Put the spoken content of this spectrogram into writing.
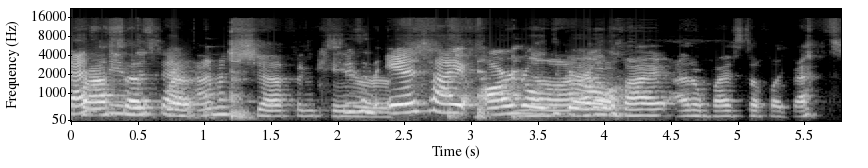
besties with processed bread. I'm a chef and caterer. She's an anti-Arnold No, I girl. don't buy. I don't buy stuff like that.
